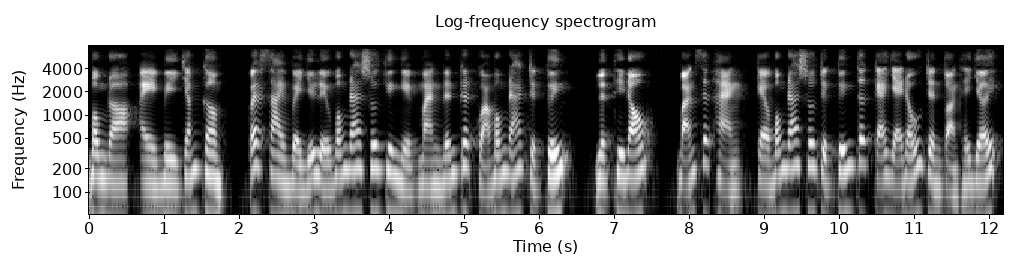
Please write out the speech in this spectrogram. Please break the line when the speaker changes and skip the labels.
Bóng đá AB.com, website về dữ liệu bóng đá số chuyên nghiệp mang đến kết quả bóng đá trực tuyến, lịch thi đấu, bảng xếp hạng, kèo bóng đá số trực tuyến tất cả giải đấu trên toàn thế giới.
